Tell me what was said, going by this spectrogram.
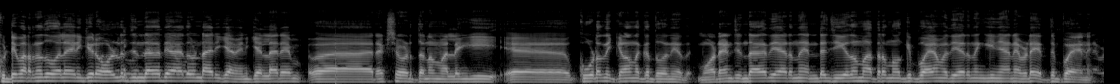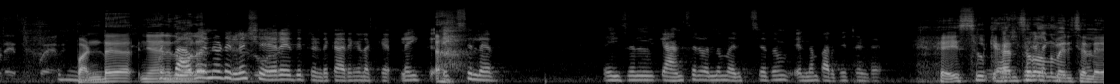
കുട്ടി പറഞ്ഞതുപോലെ എനിക്കൊരു ഓൾഡ് ചിന്താഗതി ആയതുകൊണ്ടായിരിക്കാം എനിക്ക് എല്ലാവരെയും രക്ഷപ്പെടുത്തണം അല്ലെങ്കിൽ കൂടെ നിൽക്കണം എന്നൊക്കെ തോന്നിയത്. മോഡേൺ ചിന്താഗതിയായിരുന്നു എന്റെ ജീവിതം മാത്രം നോക്കി പോയാൽ മതിയായിരുന്നെങ്കിൽ ഞാൻ എവിടെ എത്തിപ്പോയേനെ. പണ്ട് ഞാൻ ഇതുപോലെ എന്നോട് എല്ലാം ഷെയർ ചെയ്തിട്ടുണ്ട് കാര്യങ്ങളൊക്കെ. ലൈക്ക് എക്സ് ഇല്ലേ ഏസൽ ക്യാൻസർ വന്ന് മരിച്ചതും എല്ലാം പറഞ്ഞിട്ടുണ്ട്. ഹേസൽ ക്യാൻസർ വന്ന് മരിച്ചല്ലേ?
